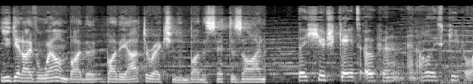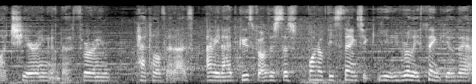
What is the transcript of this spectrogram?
you get overwhelmed by the by the art direction and by the set design. The huge gates open and all these people are cheering and they're throwing petals at us. I mean, I had goosebumps. It's just one of these things you, you really think you're there.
